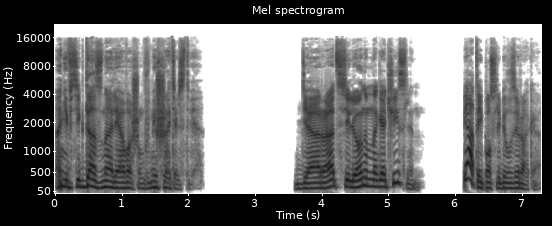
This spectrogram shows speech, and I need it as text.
Они всегда знали о вашем вмешательстве. Диарат силен и многочислен. Пятый после Белзирака.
